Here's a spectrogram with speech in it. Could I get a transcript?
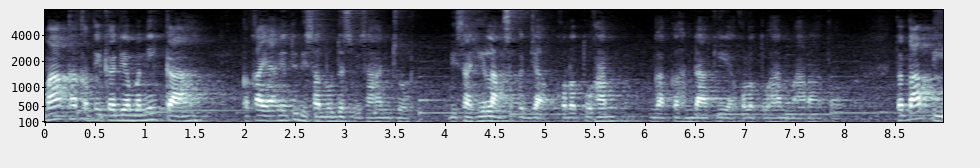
Maka ketika dia menikah, kekayaan itu bisa ludes, bisa hancur, bisa hilang sekejap. Kalau Tuhan nggak kehendaki ya, kalau Tuhan marah tuh. Tetapi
